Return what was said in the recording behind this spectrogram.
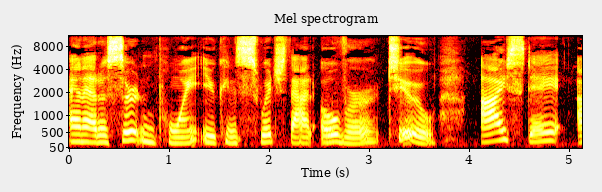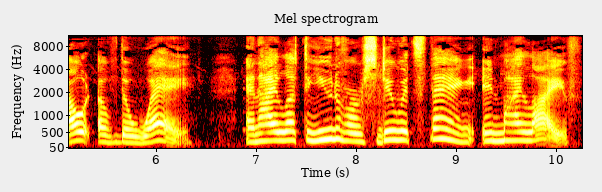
And at a certain point, you can switch that over to, I stay out of the way and I let the universe do its thing in my life.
